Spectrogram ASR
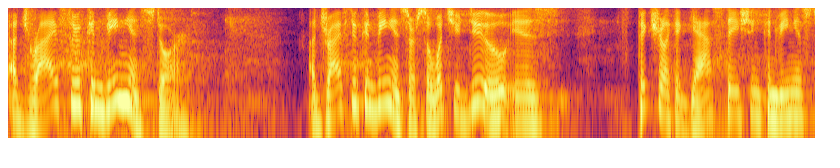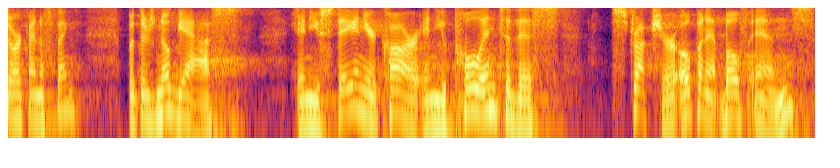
a drive through convenience store. A drive through convenience store. So what you do is picture like a gas station convenience store kind of thing, but there's no gas and you stay in your car and you pull into this structure, open at both ends,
